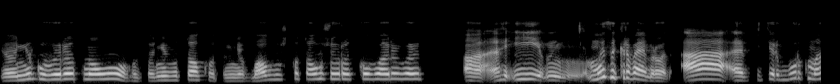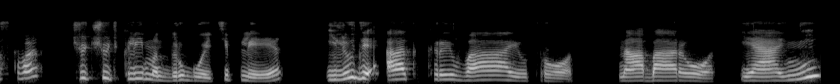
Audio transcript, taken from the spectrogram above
И они говорят на «о», вот они вот так вот, у меня бабушка также разговаривает, а, и мы закрываем рот. А э, Петербург, Москва чуть-чуть климат другой, теплее, и люди открывают рот, наоборот. И они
